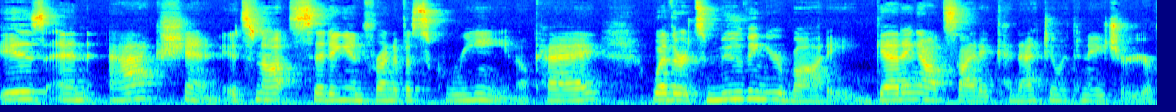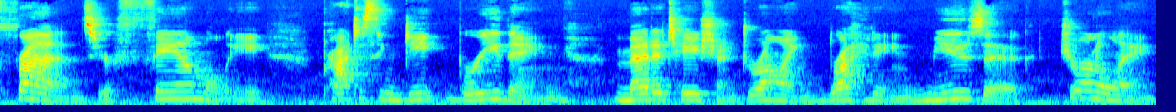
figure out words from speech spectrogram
is an action. It's not sitting in front of a screen, okay? Whether it's moving your body, getting outside and connecting with nature, your friends, your family, practicing deep breathing, meditation, drawing, writing, music, journaling,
